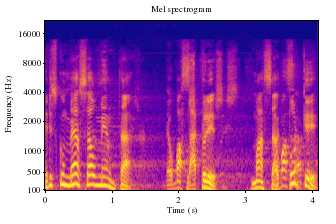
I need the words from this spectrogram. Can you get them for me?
eles começam a aumentar? É os preços. Massacre. É. Por quê?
